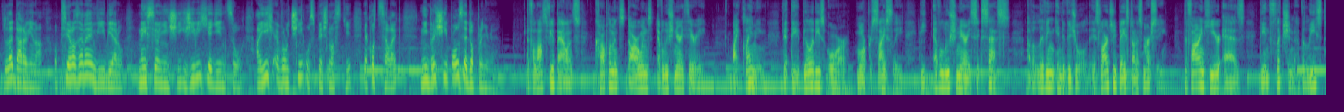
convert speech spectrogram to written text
dle Darwina o přirozeném výběru nejsilnějších živých jedinců a jejich evoluční úspěšnosti jako celek, nýbrž pouze doplňuje. The philosophy of balance complements Darwin's evolutionary theory by claiming that the abilities or, more precisely, the evolutionary success of a living individual is largely based on his mercy defined here as the infliction of the least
